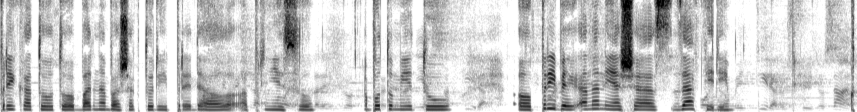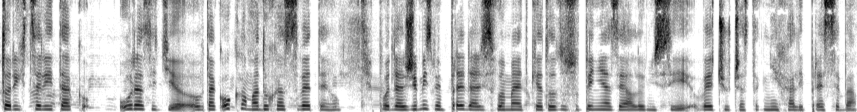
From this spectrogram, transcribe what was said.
Príklad tohoto Barnabáša, ktorý predal a priniesol. A potom je tu príbeh Ananiáša z Zafíry, ktorí chceli tak uraziť, e, tak oklama Ducha Svetého. Povedali, že my sme predali svoje majetky a toto sú peniaze, ale oni si väčšiu časť tak nechali pre seba.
